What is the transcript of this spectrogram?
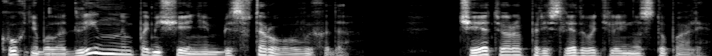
Кухня была длинным помещением без второго выхода. Четверо преследователей наступали.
